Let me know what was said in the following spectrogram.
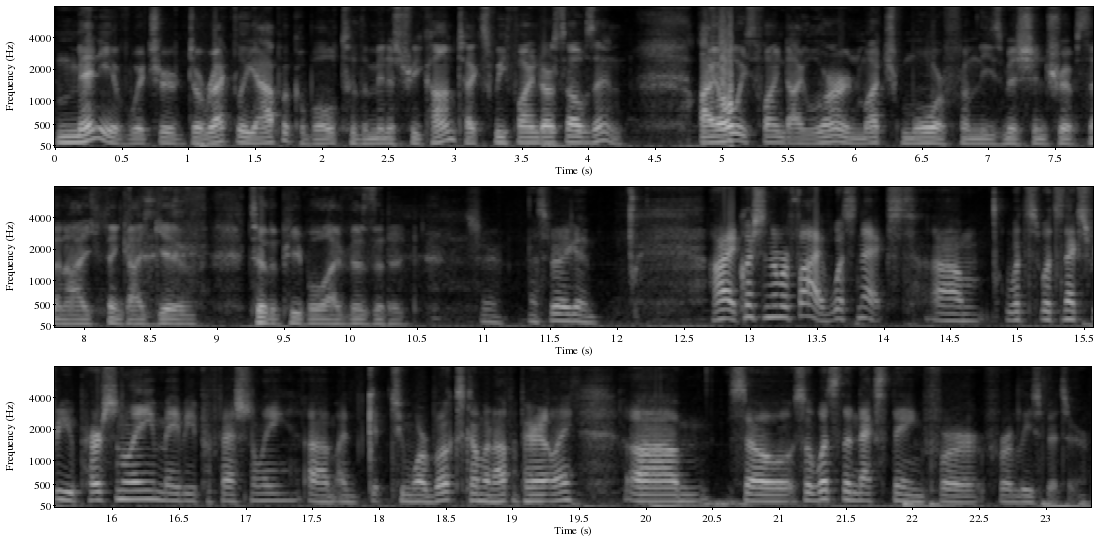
many of which are directly applicable to the ministry context we find ourselves in. I always find I learn much more from these mission trips than I think I give to the people I visited. Sure, that's very good. All right, question number five. What's next? Um, what's what's next for you personally, maybe professionally? Um, I get two more books coming up apparently. Um, so so what's the next thing for for Lee Spitzer?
